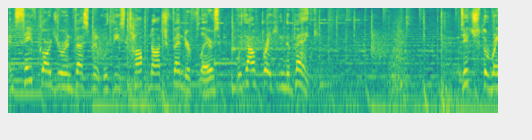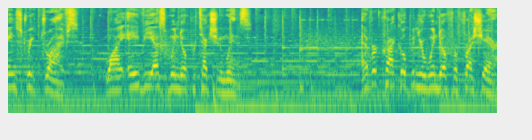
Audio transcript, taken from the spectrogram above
and safeguard your investment with these top-notch fender flares without breaking the bank. Ditch the rain streak drives. Why AVS window protection wins. Ever crack open your window for fresh air,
